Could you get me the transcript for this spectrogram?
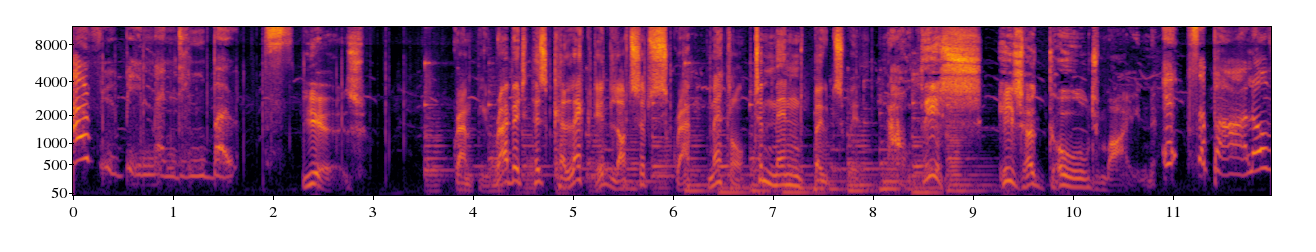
have you been mending boats? Years. Grampy Rabbit has collected lots of scrap metal to mend boats with. Now this is a gold mine. It's a pile of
